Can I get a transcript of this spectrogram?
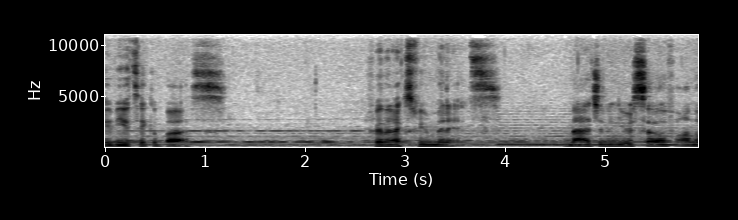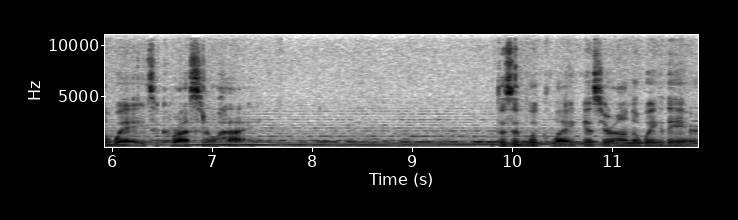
Maybe you take a bus. For the next few minutes, imagining yourself on the way to Karasuno High. What does it look like as you're on the way there?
